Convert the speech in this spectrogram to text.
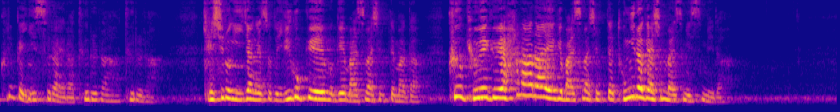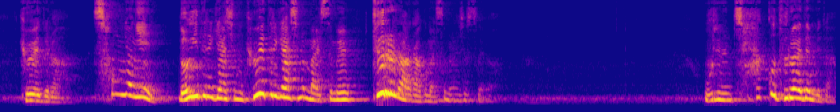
그러니까 이스라엘아 들으라 들으라. 계시록 2장에서도 일곱 교회에게 말씀하실 때마다 그 교회 교회 하나하나에게 말씀하실 때 동일하게 하신 말씀이 있습니다. 교회들아 성령이 너희들에게 하시는 교회들에게 하시는 말씀을 들으라라고 말씀을 하셨어요. 우리는 자꾸 들어야 됩니다.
